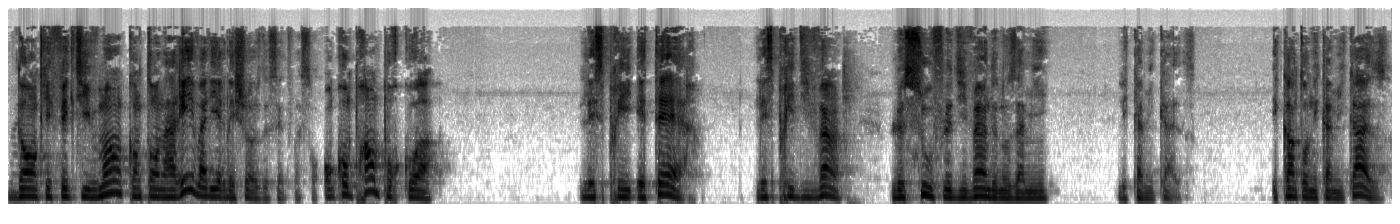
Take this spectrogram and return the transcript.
Donc effectivement, quand on arrive à lire les choses de cette façon, on comprend pourquoi l'esprit est terre, l'esprit divin, le souffle divin de nos amis, les kamikazes. Et quand on est kamikaze,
